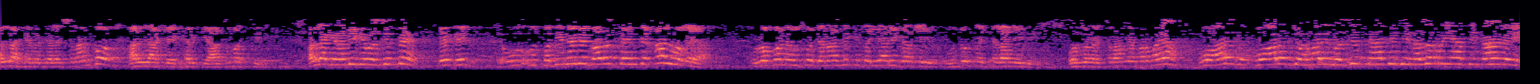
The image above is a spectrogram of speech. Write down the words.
اللہ کے نبی علیہ السلام کو اللہ کے گھر کی عظمت تھی۔ اللہ کے نبی کی مسجد میں ایک ایک مدینے میں عورت کا انتقال ہو گیا۔ لوگوں نے اس کو جنازے کی تیاری کر لی، حضور نے چلا نہیں دی۔ حضور اسلام نے فرمایا، وہ عورت وہ عورت جو ہماری مسجد میں آتی تھی، نظر نہیں آتی، کہاں گئی؟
